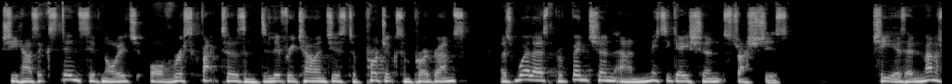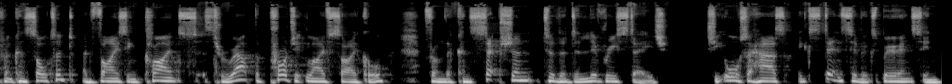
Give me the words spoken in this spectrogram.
She has extensive knowledge of risk factors and delivery challenges to projects and programs, as well as prevention and mitigation strategies. She is a management consultant advising clients throughout the project lifecycle from the conception to the delivery stage. She also has extensive experience in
